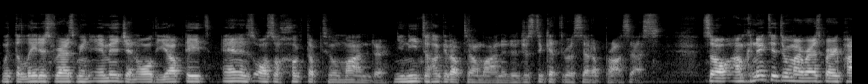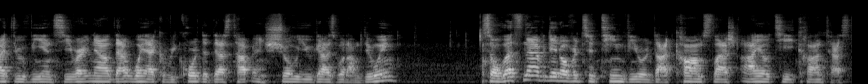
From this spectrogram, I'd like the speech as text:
with the latest Raspbian image and all the updates, and it's also hooked up to a monitor. You need to hook it up to a monitor just to get through a setup process. So I'm connected through my Raspberry Pi through VNC right now. That way I can record the desktop and show you guys what I'm doing. So let's navigate over to teamviewer.com slash IoT contest.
